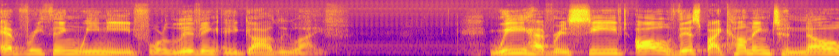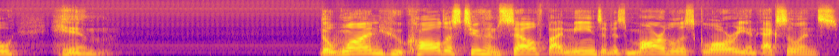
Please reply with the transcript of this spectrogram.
everything we need for living a godly life. We have received all of this by coming to know him. The one who called us to himself by means of his marvelous glory and excellence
